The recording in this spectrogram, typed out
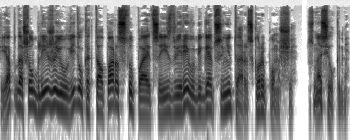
Я подошел ближе и увидел, как толпа расступается, и из дверей выбегают санитары скорой помощи с носилками.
